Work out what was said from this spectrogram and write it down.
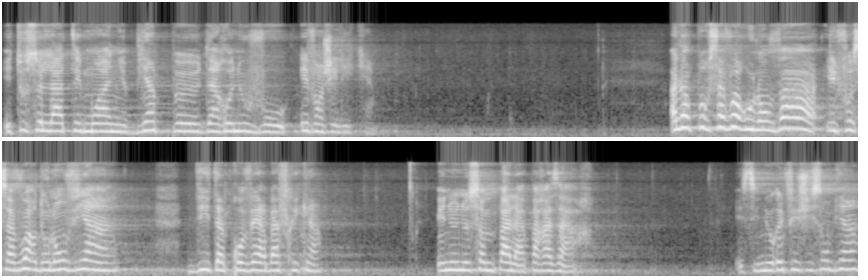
Et tout cela témoigne bien peu d'un renouveau évangélique. Alors pour savoir où l'on va, il faut savoir d'où l'on vient, dit un proverbe africain. Et nous ne sommes pas là par hasard. Et si nous réfléchissons bien,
